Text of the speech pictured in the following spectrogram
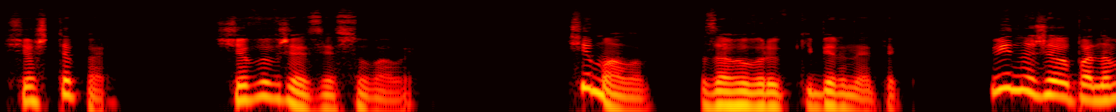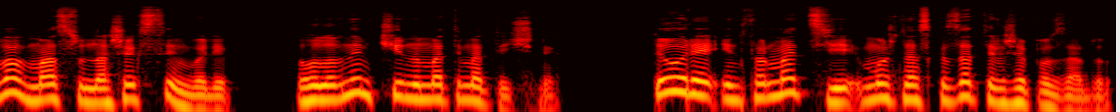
Що ж тепер? Що ви вже з'ясували? Чимало, заговорив кібернетик. Він уже опанував масу наших символів, головним чином математичних. Теорія інформації, можна сказати, вже позаду.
